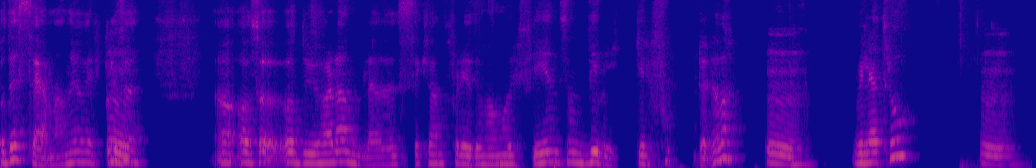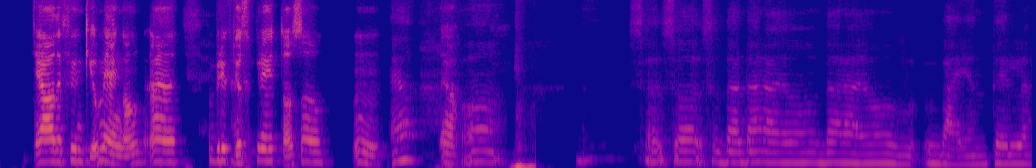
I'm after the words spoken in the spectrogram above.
og det ser man jo virkelig. Mm. Så, og, og, så, og du har det annerledes sant? fordi du har morfin som virker fortere, da. Mm. Vil jeg tro. Mm. Ja, det funker jo med en gang. Jeg brukte jo sprøyter, så mm. Ja. Ja. Og, så så, så der, der, er jo, der er jo veien til eh,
